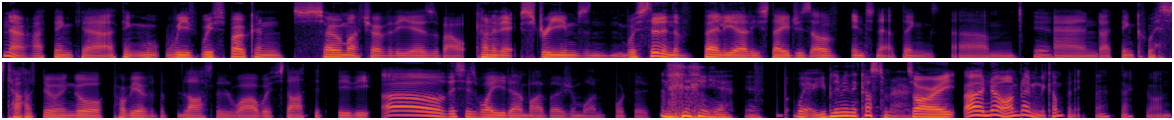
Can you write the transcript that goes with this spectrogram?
No, I think uh, I think we've we've spoken so much over the years about kind of the extremes, and we're still in the fairly early stages of Internet of Things. Um, yeah. And I think we're starting, or probably over the last little while, we've started to see the oh, this is why you don't buy version one or two. yeah, yeah. Wait, Wait, are you blaming the customer? Sorry. Oh, no, I'm blaming the company. That's exactly what I'm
